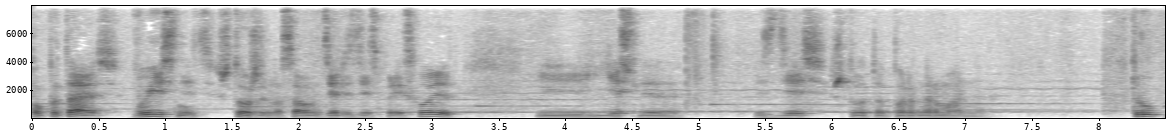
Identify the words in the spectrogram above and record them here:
попытаюсь выяснить, что же на самом деле здесь происходит и есть ли здесь что-то паранормальное. Труп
